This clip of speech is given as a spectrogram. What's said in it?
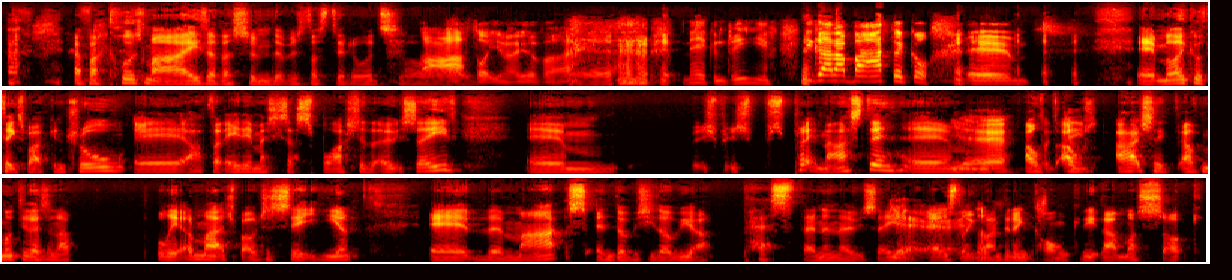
if I closed my eyes, I'd assumed it was Dusty Rhodes. So, Ah, I thought you might have. Uh, Megan Dream, you got a bicycle. Um, Uh, Malenko takes back control uh, after Eddie misses a splash to the outside. Um, it's, pretty nasty. Um, Yeah, I'll, I'll time. actually I've noted this in a later match, but I'll just say it here. Uh, the mats in WCW are piss thin and outside. Yeah, it's like landing in concrete. That must suck.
